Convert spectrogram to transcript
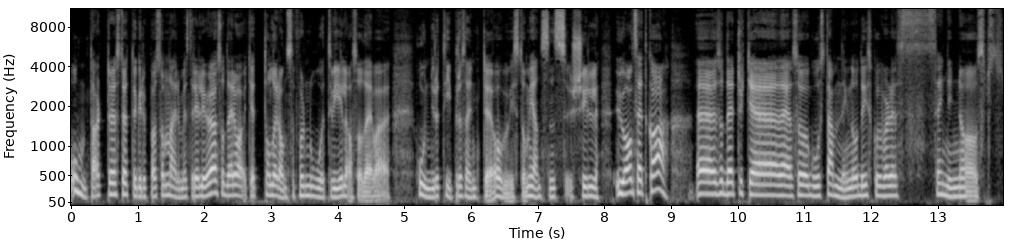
omtalte støttegruppa som nærmest religiøs, og der var jo ikke toleranse for noe tvil. altså Det var 110% overbevist om Jensens skyld, uansett hva. Eh, Så der tror jeg det er så god stemning nå. De skulle vel sende inn s-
